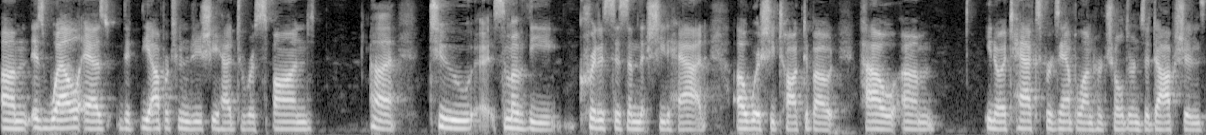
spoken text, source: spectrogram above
um, as well as the, the opportunity she had to respond uh, to some of the criticism that she'd had, uh, where she talked about how, um, you know, attacks, for example, on her children's adoptions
